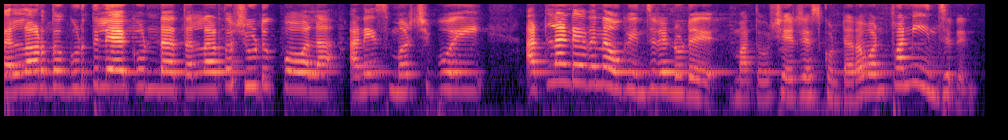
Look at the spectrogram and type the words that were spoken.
తెల్లారితో గుర్తు లేకుండా తెల్లారితో షూట్కి పోవాలా అనేసి మర్చిపోయి అట్లాంటి ఏదైనా ఒక ఇన్సిడెంట్ ఉంటే మాతో షేర్ చేసుకుంటారా? One funny incident.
